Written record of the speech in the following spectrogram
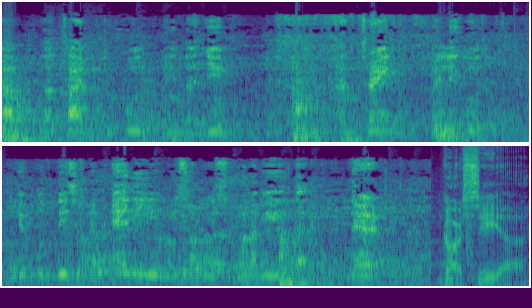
have the time to put in the gym and, and train really good. You put discipline, Eddie is always gonna be there. Garcia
